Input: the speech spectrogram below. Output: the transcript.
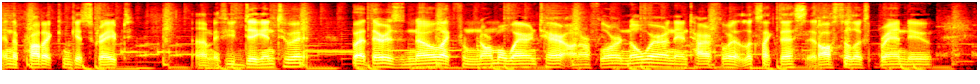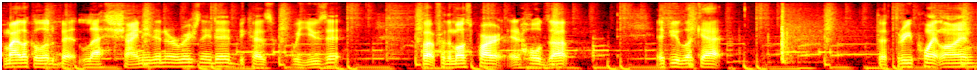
and the product can get scraped um, if you dig into it, but there is no, like from normal wear and tear on our floor, nowhere on the entire floor that looks like this. It all still looks brand new. It might look a little bit less shiny than it originally did because we use it, but for the most part, it holds up. If you look at the three point line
